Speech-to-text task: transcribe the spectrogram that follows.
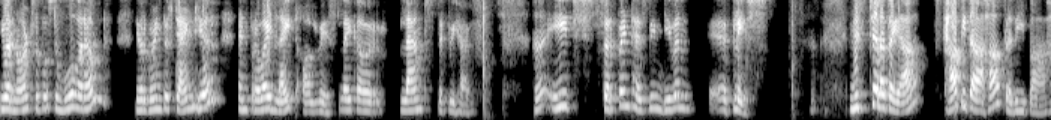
you are not supposed to move around you are going to stand here and provide light always like our lamps that we have Huh? each serpent has been given a place निश्चलतया स्थापिताः प्रदीपाः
